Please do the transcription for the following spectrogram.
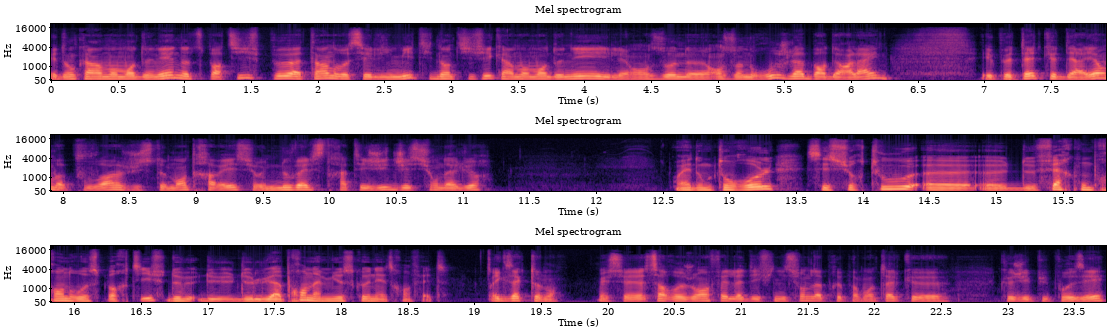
et donc à un moment donné, notre sportif peut atteindre ses limites, identifier qu'à un moment donné, il est en zone, en zone rouge, là, borderline. Et peut-être que derrière, on va pouvoir justement travailler sur une nouvelle stratégie de gestion d'allure. Ouais, donc ton rôle, c'est surtout euh, euh, de faire comprendre au sportif, de, de, lui apprendre à mieux se connaître en fait. Exactement. Mais ça rejoint en fait la définition de la prépa mentale que, que j'ai pu poser.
